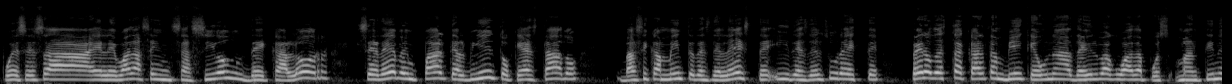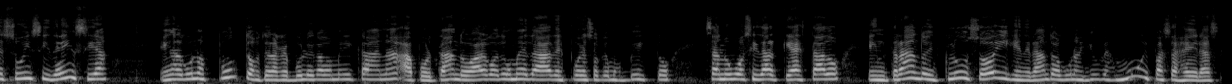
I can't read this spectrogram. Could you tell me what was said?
pues esa elevada sensación de calor. Se debe en parte al viento que ha estado básicamente desde el este y desde el sureste, pero destacar también que una débil vaguada pues mantiene su incidencia en algunos puntos de la República Dominicana, aportando algo de humedad, es por eso que hemos visto esa nubosidad que ha estado entrando incluso y generando algunas lluvias muy pasajeras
